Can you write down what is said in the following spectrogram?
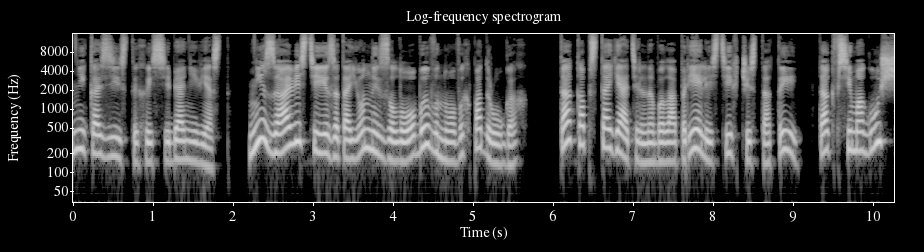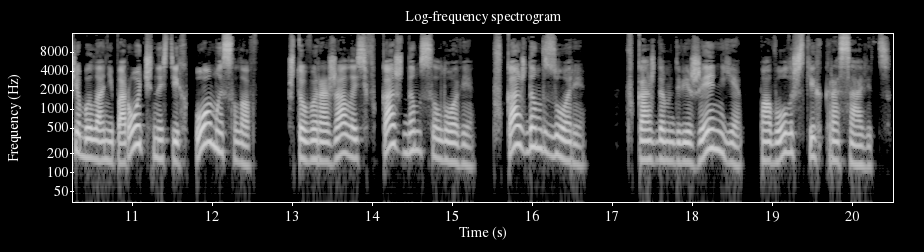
неказистых из себя невест, ни зависти и затаенной злобы в новых подругах. Так обстоятельно была прелесть их чистоты, так всемогуща была непорочность их помыслов, что выражалось в каждом слове, в каждом взоре, в каждом движении поволжских красавиц.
